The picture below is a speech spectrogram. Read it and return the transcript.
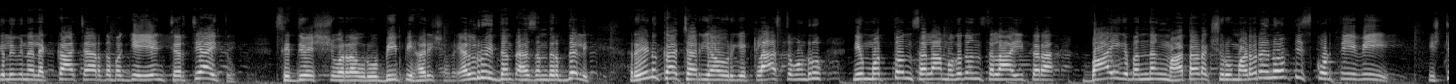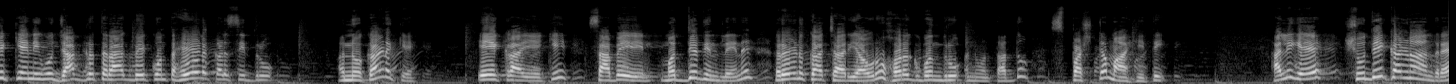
ಗೆಲುವಿನ ಲೆಕ್ಕಾಚಾರದ ಬಗ್ಗೆ ಏನು ಚರ್ಚೆ ಆಯಿತು? ಸಿದ್ದೇಶ್ವರ್ ಅವರು ಬಿ ಪಿ ಹರೀಶ್ ಅವರು ಎಲ್ಲರೂ ಇದ್ದಂತಹ ಸಂದರ್ಭದಲ್ಲಿ ರೇಣುಕಾಚಾರ್ಯ ಅವರಿಗೆ ಕ್ಲಾಸ್ ತಗೊಂಡ್ರು. ನೀವು ಮತ್ತೊಂದು ಸಲ, ಮಗದೊಂದು ಸಲ ಈ ಥರ ಬಾಯಿಗೆ ಬಂದಂಗೆ ಮಾತಾಡಕ್ ಶುರು ಮಾಡಿದ್ರೆ ನೋಟಿಸ್ ಕೊಡ್ತೀವಿ. ಇಷ್ಟಕ್ಕೆ ನೀವು ಜಾಗೃತರಾಗಬೇಕು ಅಂತ ಹೇಳಿ ಕಳಿಸಿದ್ರು. ಅನ್ನೋ ಕಾರಣಕ್ಕೆ ಏಕಾಏಕಿ ಸಭೆ ಮಧ್ಯದಿಂದಲೇನೆ ರೇಣುಕಾಚಾರ್ಯ ಅವರು ಹೊರಗೆ ಬಂದರು ಅನ್ನುವಂಥದ್ದು ಸ್ಪಷ್ಟ ಮಾಹಿತಿ. ಅಲ್ಲಿಗೆ ಶುದ್ಧೀಕರಣ ಅಂದ್ರೆ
